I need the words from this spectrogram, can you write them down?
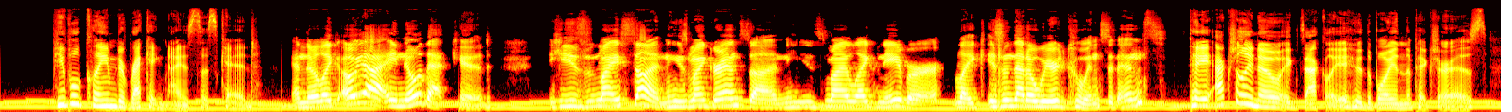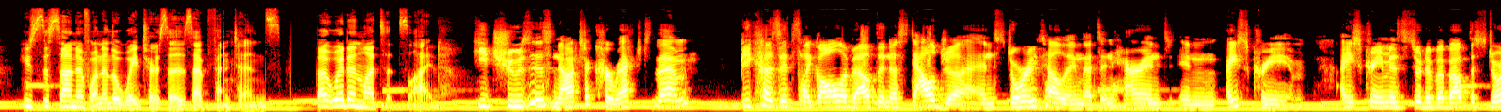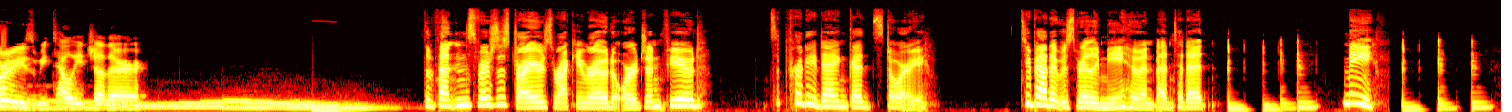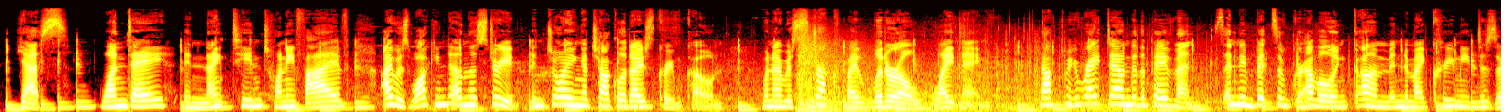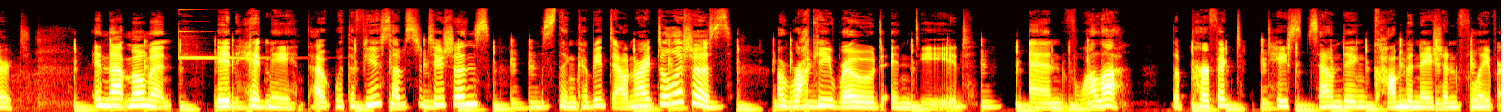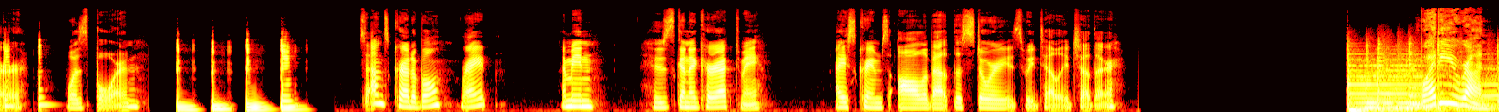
people claim to recognize this kid. And they're like, oh, yeah, I know that kid he's my son. He's my grandson. He's my like neighbor. Like isn't that a weird coincidence? They actually know exactly who the boy in the picture is. He's the son of one of the waitresses at fenton's but Whitten lets it slide. He chooses not to correct them because it's like all about the nostalgia and storytelling that's inherent in ice cream. Ice cream is sort of about the stories we tell each other the Fenton's versus Dreyer's Rocky Road origin feud. It's a pretty dang good story. Too bad it was really me who invented it. Me. Yes, one day in 1925, I was walking down the street enjoying a chocolate ice cream cone when I was struck by literal lightning. Knocked me right down to the pavement, sending bits of gravel and gum into my creamy dessert. In that moment, it hit me that with a few substitutions, this thing could be downright delicious. A rocky road indeed. And voila, the perfect taste sounding combination flavor was born. Sounds credible, right? I mean, who's gonna correct me? Ice cream's all about the stories we tell each other. Why do you run?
